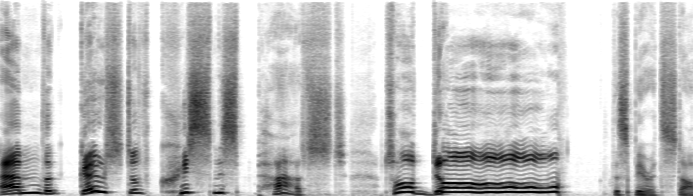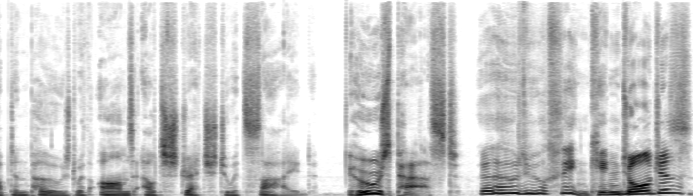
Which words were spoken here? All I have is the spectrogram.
am the ghost of Christmas past. Ta-da! The spirit stopped and posed with arms outstretched to its side. Who's past? Who do you think, King George's?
